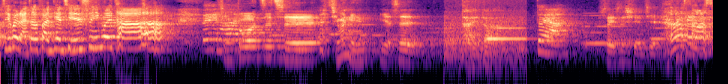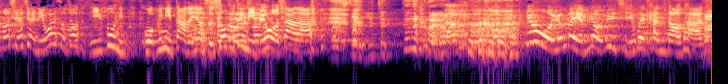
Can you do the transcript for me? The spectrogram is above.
机会来这个饭店？其实是因为他。请多支持。请问您也是台大，对啊。所以是学姐。呃，什么 什么学姐，你为什么就一副你我比你大的样子？说不定你比我大啦。真的可以吗 因为我原本也没有预期会看到他，就是。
